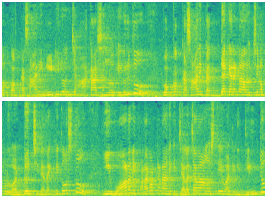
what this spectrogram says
ఒక్కొక్కసారి నీటిలోంచి ఆకాశంలోకి ఎగురుతూ ఒక్కొక్కసారి పెద్ద కెరటాలు వచ్చినప్పుడు అడ్డొచ్చి వెనక్కి తోస్తూ ఈ ఓడని పడగొట్టడానికి జలచరాలు వస్తే వాటిని తింటూ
